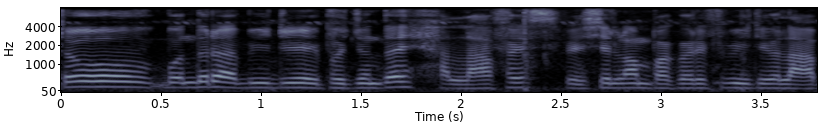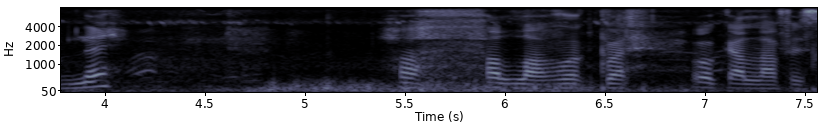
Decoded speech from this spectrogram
তো বন্ধুরা, ভিডিও এই পর্যন্তই। আল্লাহ হাফেজ। বেশি লম্বা করে ভিডিও লাভ নেই। আল্লাহ আকবার। ওকে, আল্লাহ হাফেজ।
